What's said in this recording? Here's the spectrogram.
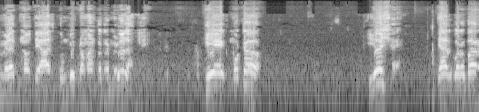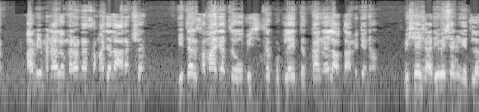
मिळत नव्हते. आज कुणबी प्रमाणपत्र मिळू लागले. हे एक मोठं यश आहे. त्याचबरोबर आम्ही म्हणालो मराठा समाजाला आरक्षण इतर समाजाचं ओबीसीचं कुठलाही धक्का न लावता आम्ही त्यांना विशेष अधिवेशन घेतलं.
